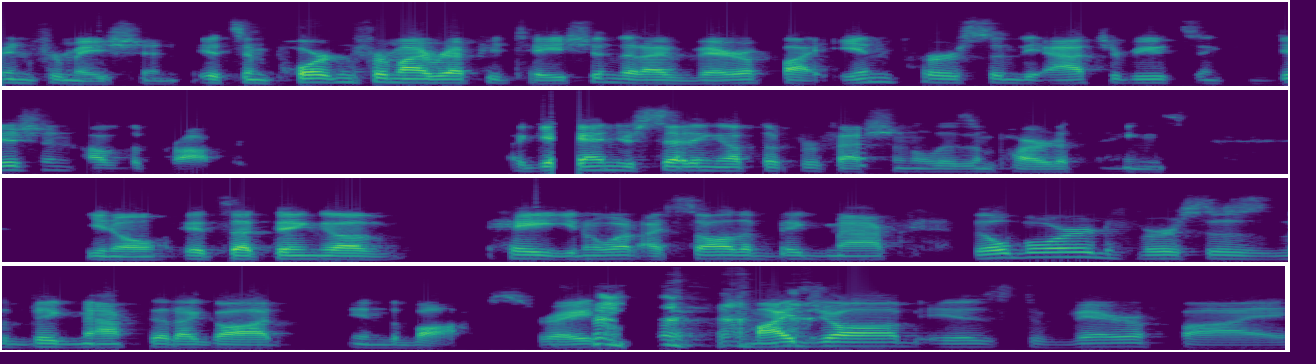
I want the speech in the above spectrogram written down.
information. It's important for my reputation that I verify in person the attributes and condition of the property. Again, you're setting up the professionalism part of things. You know, it's that thing of hey, you know what? I saw the Big Mac billboard versus the Big Mac that I got in the box, right? My job is to verify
